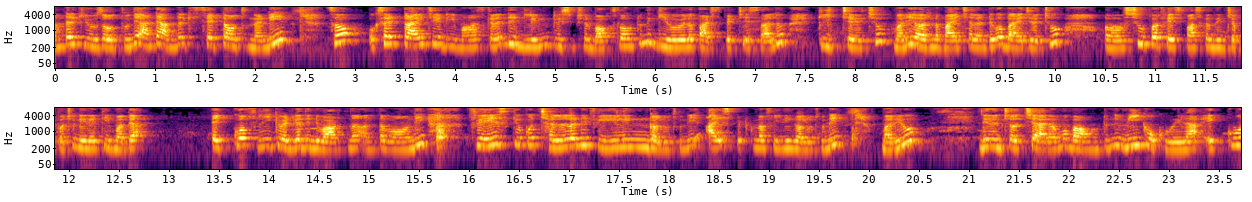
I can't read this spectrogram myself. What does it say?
అందరికి యూజ్ అవుతుంది. అంటే అందరికి సెట్ అవుతుందండి. సో ఒకసారి ట్రై చేయండి ఈ మాస్క్ అనేది. దీని లింక్ డిస్క్రిప్షన్ బాక్స్లో ఉంటుంది. గివ్ అవేలో పార్టిసిపేట్ చేసే వాళ్ళు క్లిక్ చేయొచ్చు. మరియు ఎవరైనా బై చేయాలంటే కూడా బై చేయొచ్చు. సూపర్ ఫేస్ మాస్క్ అని దీన్ని చెప్పొచ్చు. నేనైతే ఈ మధ్య ఎక్కువ ఫ్రీక్వెంట్గా దీన్ని వాడుతున్నా. అంత బాగుంది. ఫేస్కి ఒక చల్లని ఫీలింగ్ కలుగుతుంది. ఐస్ పెట్టుకున్న ఫీలింగ్ కలుగుతుంది. మరియు దీని నుంచి వచ్చే అరోమా బాగుంటుంది. మీకు ఒకవేళ ఎక్కువ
